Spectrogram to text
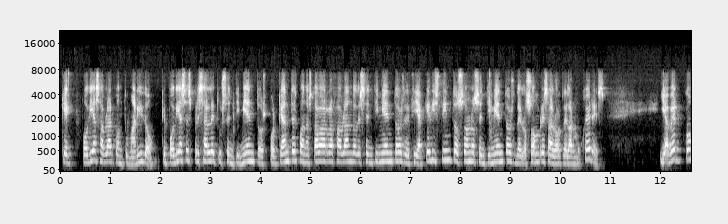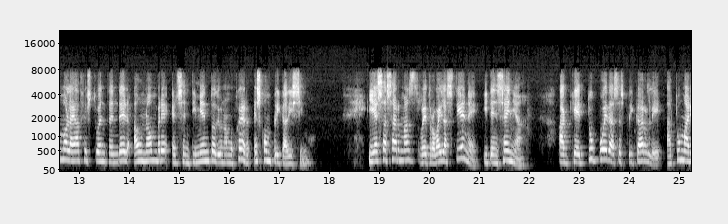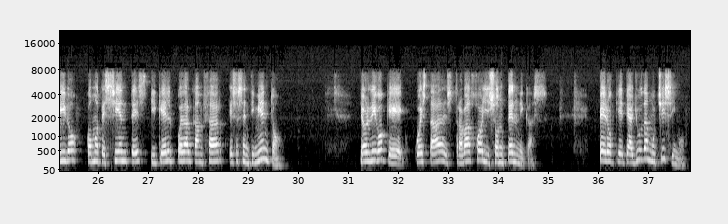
que podías hablar con tu marido, que podías expresarle tus sentimientos, porque antes cuando estaba Rafa hablando de sentimientos decía, qué distintos son los sentimientos de los hombres a los de las mujeres. Y a ver cómo le haces tú entender a un hombre el sentimiento de una mujer. Es complicadísimo. Y esas armas Retrobay las tiene y te enseña a que tú puedas explicarle a tu marido cómo te sientes y que él pueda alcanzar ese sentimiento. Yo os digo que cuesta, es trabajo y son técnicas, pero que te ayuda muchísimo,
